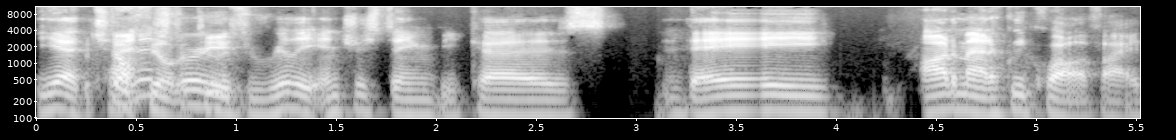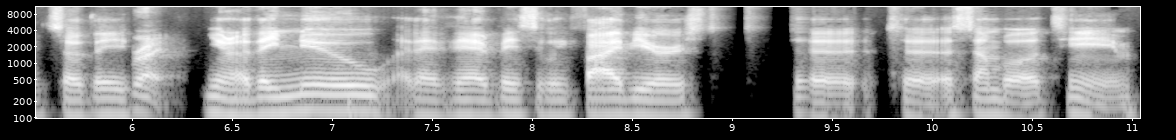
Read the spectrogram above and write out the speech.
yeah china's story was really interesting because they automatically qualified. So they right. you know they knew that they had basically five years to to assemble a team.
